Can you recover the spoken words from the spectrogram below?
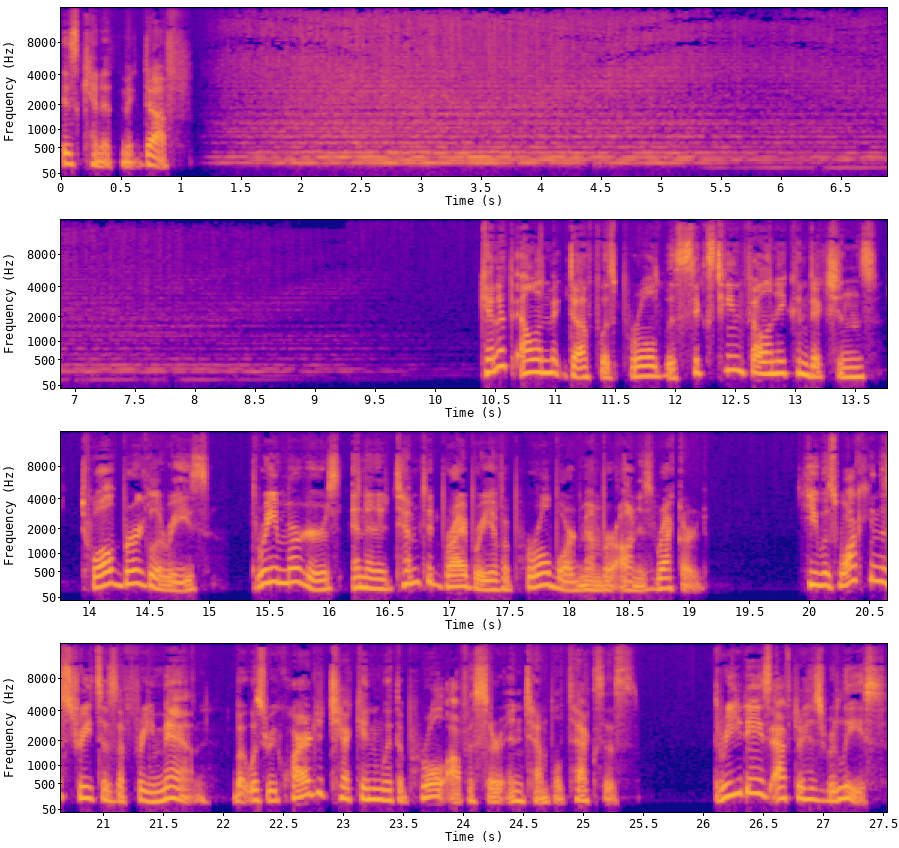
is Kenneth McDuff. Kenneth Allen McDuff was paroled with 16 felony convictions, 12 burglaries, three murders, and an attempted bribery of a parole board member on his record. He was walking the streets as a free man, but was required to check in with a parole officer in Temple, Texas. Three days after his release,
